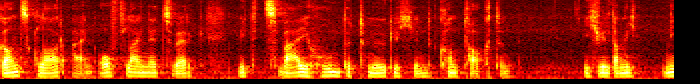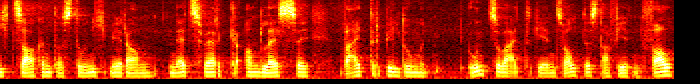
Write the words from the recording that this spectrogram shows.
ganz klar ein Offline-Netzwerk mit 200 möglichen Kontakten. Ich will damit nicht sagen, dass du nicht mehr an Netzwerkanlässe, Weiterbildungen und so weiter gehen solltest, auf jeden Fall.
